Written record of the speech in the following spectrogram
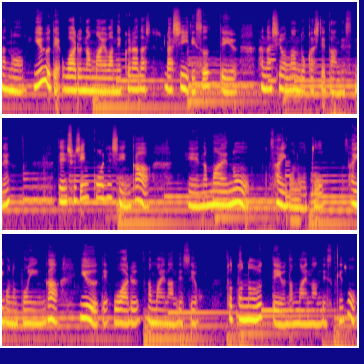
あの「U」で終わる名前はネクラらしいですっていう話を何度かしてたんですね。で主人公自身が、えー、名前の最後の音最後の母音が「U」で終わる名前なんですよ。整うっていう名前なんですけど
